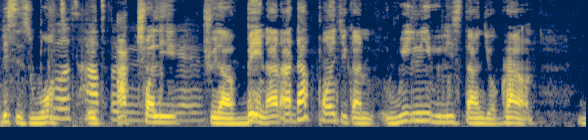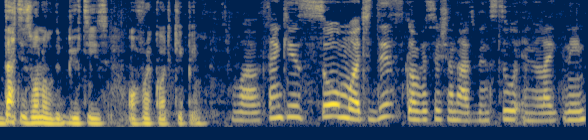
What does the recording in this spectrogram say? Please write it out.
this is what, What it happened, actually yes. should have been. And at that point you can really, really stand your ground. That is one of the beauties of record keeping. Wow, thank you so much. This conversation has been so enlightening,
